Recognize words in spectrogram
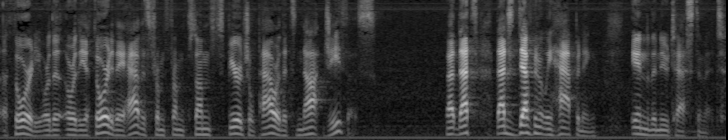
authority, or the or the authority they have is from from some spiritual power that's not Jesus. That, that's, that's definitely happening in the New Testament.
